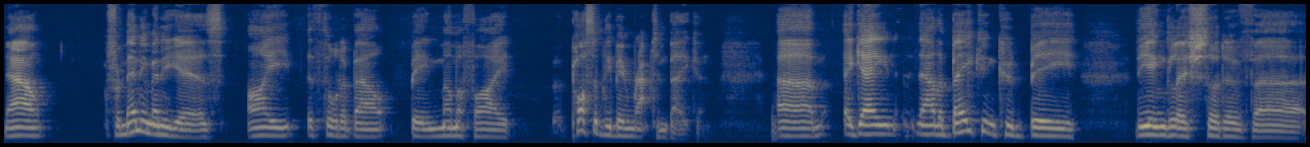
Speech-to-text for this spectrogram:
Now, for many, many years, I thought about being mummified, possibly being wrapped in bacon. Um, again, now the bacon could be the English sort of uh,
